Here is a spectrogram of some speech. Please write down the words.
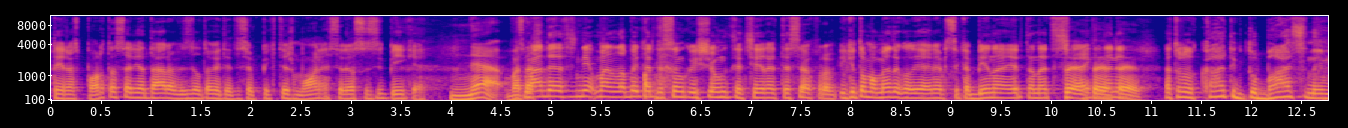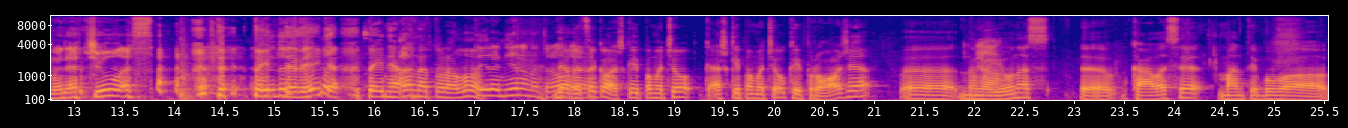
tai yra sportas, ar jie daro vis dėlto, kad jie tiesiog pikti žmonės ir jie susipykę. Ne, va Man, aš, tai, man labai kartais sunku išjungti, kad čia yra tiesiog, iki to momento, kol jie neapsikabina ir ten atsisveikina, taip, ne- atrodo, ką tik tu basinai mane, čiūvas. tai neveikia, tai nėra natūralu. Tai yra, nėra natūralu. Ne, bet sakau, aš kai pamačiau, aš kai pamačiau kaip rožė, uh, namajūnas uh, kalasi, man tai buvo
